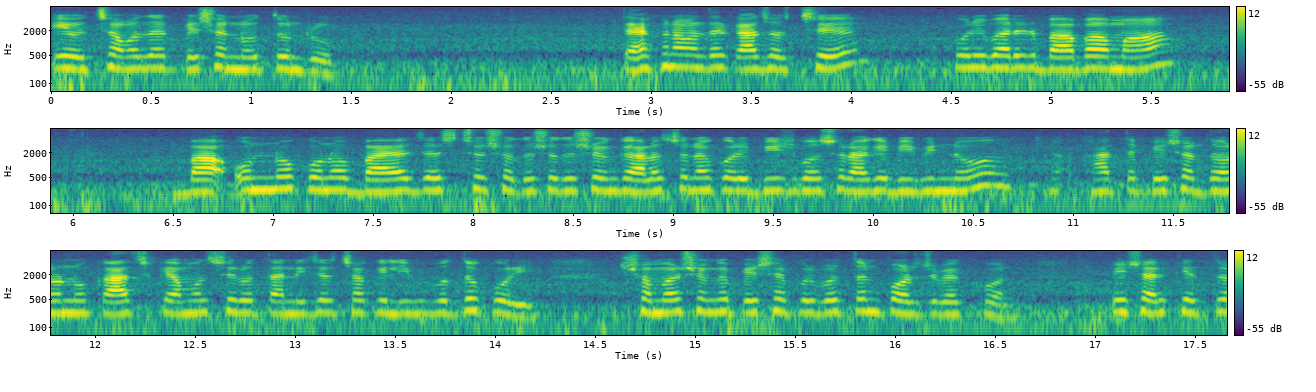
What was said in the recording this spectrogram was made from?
এ হচ্ছে আমাদের পেশার নতুন রূপ। তো এখন আমাদের কাজ হচ্ছে পরিবারের বাবা, মা বা অন্য কোনো বয়োজ্যেষ্ঠ সদস্যদের সঙ্গে আলোচনা করে বিশ বছর আগে বিভিন্ন খাতে পেশার ধরন ও কাজ কেমন ছিল তা নিজের চকে লিপিবদ্ধ করি। সময়ের সঙ্গে পেশার পরিবর্তন পর্যবেক্ষণ। পেশার ক্ষেত্রে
